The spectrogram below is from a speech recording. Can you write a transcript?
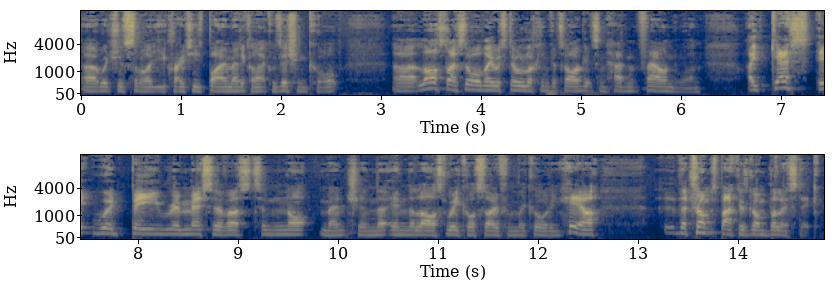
uh, which was something like Eucrates Biomedical Acquisition Corp. Last I saw, they were still looking for targets and hadn't found one. I guess it would be remiss of us to not mention that in the last week or so from recording here, the Trump SPAC has gone ballistic.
